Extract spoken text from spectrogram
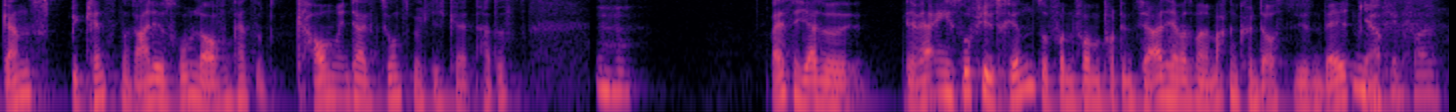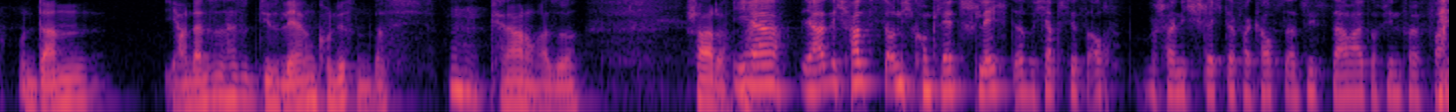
ganz begrenzten Radius rumlaufen kannst und kaum Interaktionsmöglichkeiten hattest. Mhm. Weiß nicht, also da wäre eigentlich so viel drin, so von, vom Potenzial her, was man machen könnte aus diesen Welten. Ja, auf jeden Fall. Und dann, ja, und dann ist es halt so diese leeren Kulissen, was ich, mhm. keine Ahnung, also Schade. Ja, ja, also ich fand es jetzt auch nicht komplett schlecht. Also ich habe es jetzt auch wahrscheinlich schlechter verkauft, als ich es damals auf jeden Fall fand.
